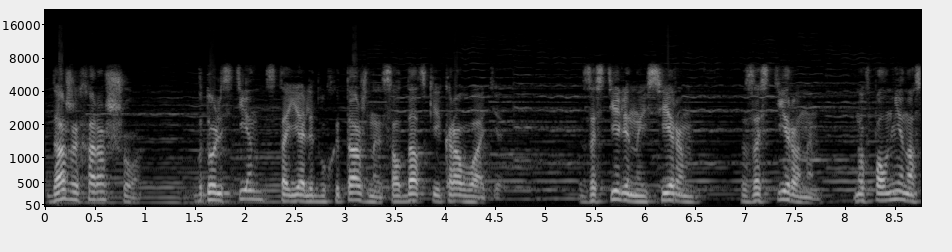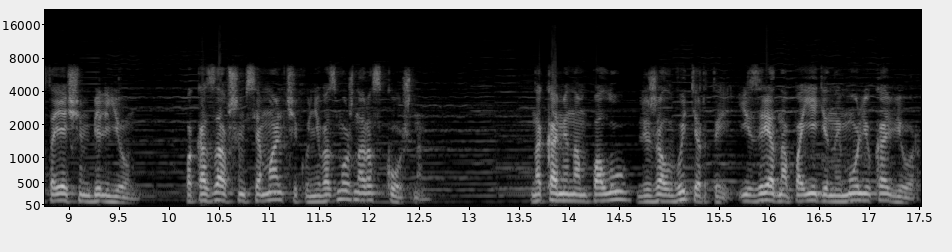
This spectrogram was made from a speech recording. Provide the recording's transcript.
Даже хорошо. Вдоль стен стояли двухэтажные солдатские кровати, застеленные серым, застиранным, но вполне настоящим бельем, показавшимся мальчику невозможно роскошным – на каменном полу лежал вытертый и изрядно поеденный молью ковер.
